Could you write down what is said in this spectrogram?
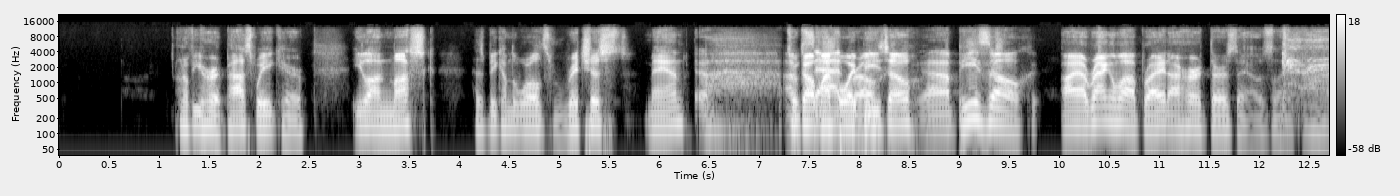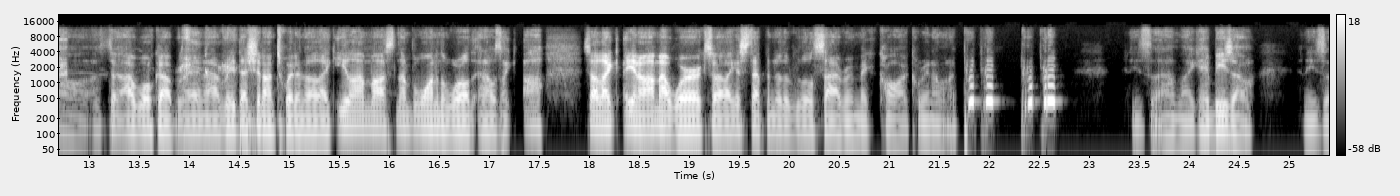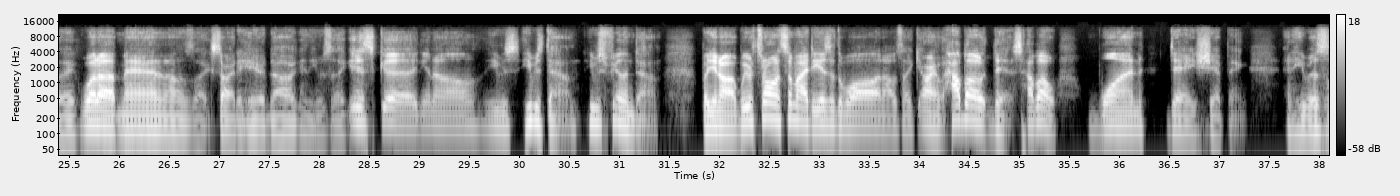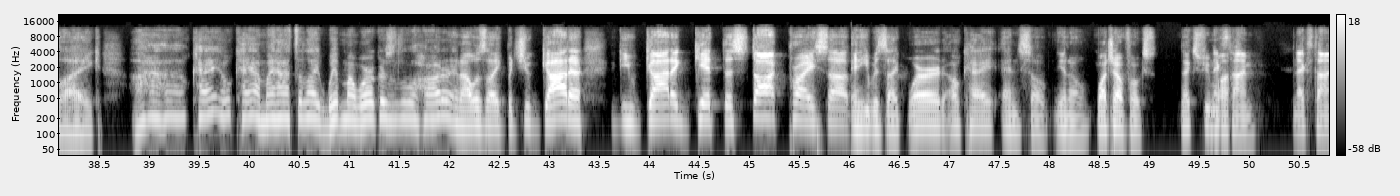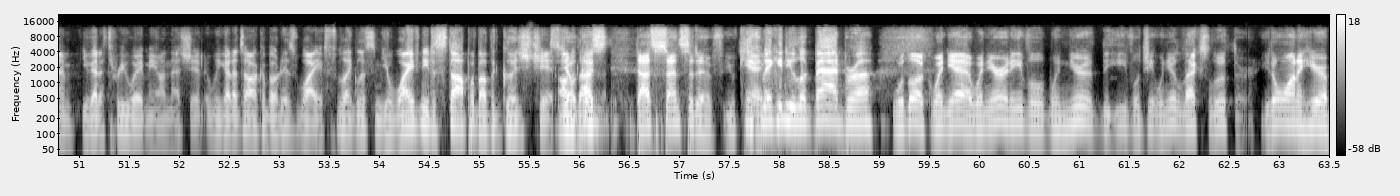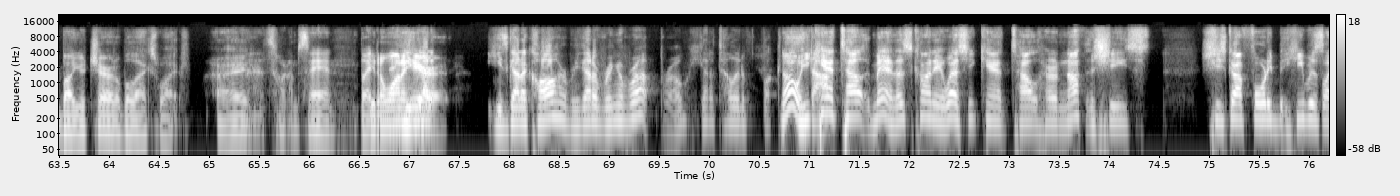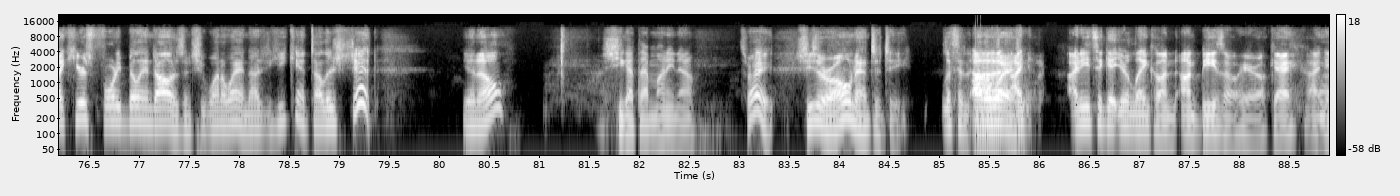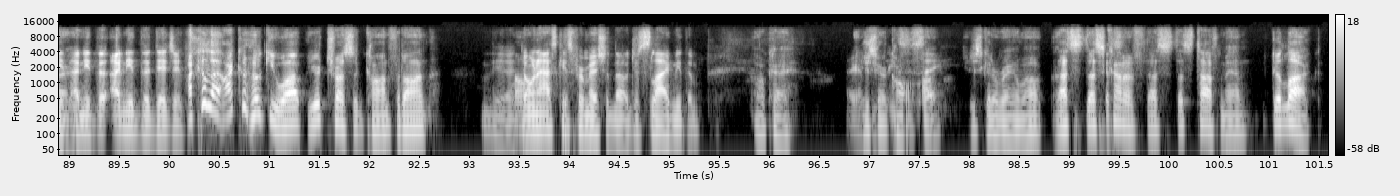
don't know if you heard past week here elon musk has become the world's richest man Ugh, took I'm out my boy bro. Bezo. Uh, Bezo. I rang him up, right? I heard Thursday. I was like, oh, so I woke up, right? And I read that shit on Twitter and they're like, Elon Musk, number one in the world. And I was like, oh, so like, you know, I'm at work. So I like I step into the little side room, make a call. I Karina, I'm like, bloop, bloop, bloop, bloop. He's, I'm like, hey, Bezo. And he's like, what up, man? And I was like, sorry to hear, dog. And he was like, it's good. You know, he was, he was down. He was feeling down. But, you know, we were throwing some ideas at the wall and I was like, all right, how about this? How about one day shipping? And he was like, ah, okay, okay. I might have to like whip my workers a little harder. And I was like, but you gotta, you gotta get the stock price up. And he was like, word, okay. And so, you know, watch out, folks. Next few Next months. time. Next time, you got to three way me on that shit. We got to talk about his wife. Like, listen, your wife need to stop about the good shit. All Yo, the good- that's that's sensitive. You can't. making you look bad, bruh. well, look when yeah, when you're an evil, when you're the evil gene, when you're Lex Luthor, you don't want to hear about your charitable ex-wife. All right, That's what I'm saying. But you don't want to hear gotta- it. He's got to call her. We got to ring her up, bro. He got to tell her to fucking. No, he stop. can't tell. Man, that's Kanye West. He can't tell her nothing. She's she's got forty. He was like, "Here's forty billion dollars," and she went away. And now he can't tell her shit. You know? She got that money now. That's right. She's her own entity. Listen, By the uh, way- I, I need to get your link on on Bezo here. Okay, I need right. I need the I need the digits. I could let, I could hook you up. You're a trusted confidant. Yeah, Oh. don't ask his permission though. Just slide me them. Okay. Got just gonna call to say. You're just gonna ring him up. That's that's kind of that's that's tough, man. Good luck.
